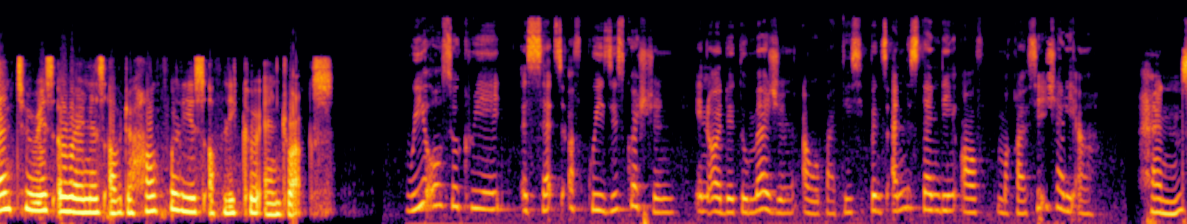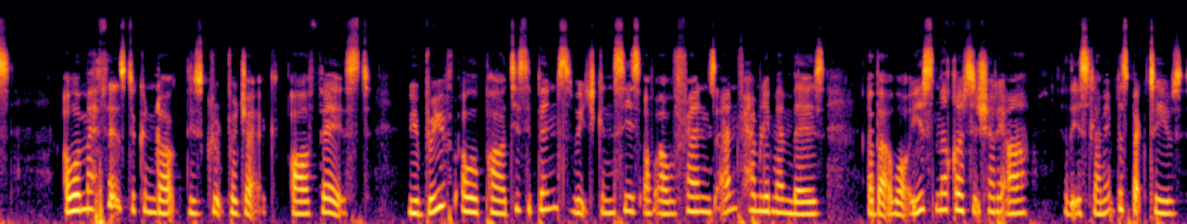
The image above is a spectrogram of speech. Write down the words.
and to raise awareness of the harmful use of liquor and drugs. We also create a set of quizzes question in order to measure our participants' understanding of Maqasid Syariah. Hence, our methods to conduct this group project are first, we brief our participants which consist of our friends and family members about what is Maqasid Sharia, the Islamic perspectives,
